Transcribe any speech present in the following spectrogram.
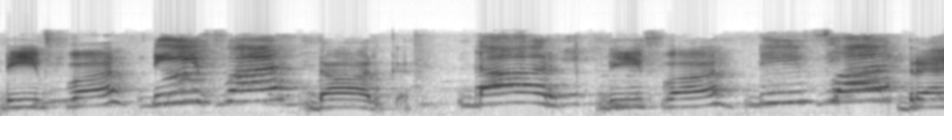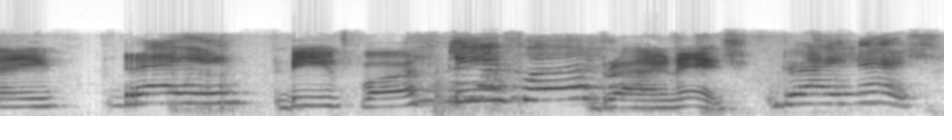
D for D for dark. Dark. D for D for drain. drying. D for D for drainage. drainage.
